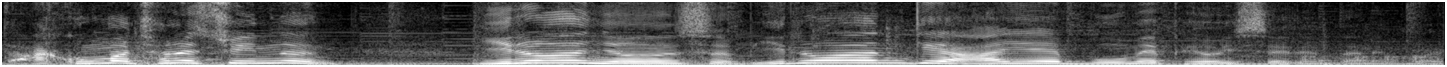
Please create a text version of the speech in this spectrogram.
딱 공만 쳐낼 수 있는 이러한 연습, 이러한 게 아예 몸에 배어 있어야 된다는 거예요.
